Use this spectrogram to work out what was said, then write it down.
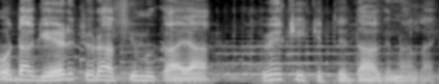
ਉਹਦਾ ਗੇੜ 84 ਮੁਕਾਇਆ, ਵੇਖੀ ਕਿਤੇ ਦਾਗ ਨਾ ਲਾਈ।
